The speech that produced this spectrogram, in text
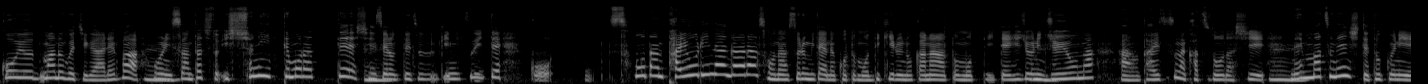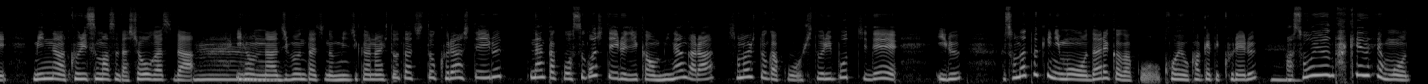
こういう窓口があれば、うん。大西さんたちと一緒に行ってもらって申請の手続きについてこう相談頼りながら相談するみたいなこともできるのかなと思っていて非常に重要な、あの大切な活動だし、うん。年末年始って特にみんなはクリスマスだ正月だ、いろんな自分たちの身近な人たちと暮らしているなんかこう過ごしている時間を見ながらその人がこう一人ぼっちでいる。そんな時にもう誰かがこう声をかけてくれる、うん。あそういうだけでもう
